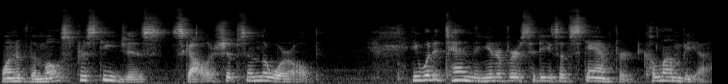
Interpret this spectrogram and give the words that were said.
one of the most prestigious scholarships in the world. He would attend the universities of Stanford, Columbia,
